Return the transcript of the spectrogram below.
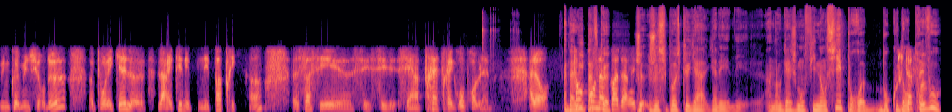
une commune sur deux, pour lesquels l'arrêté n'est pas pris. Hein. Ça, c'est un très très gros problème. Alors, ah bah tant qu'on n'a pas d'arrêté... Je, je, suppose qu'il y a, il y a des, un engagement financier pour beaucoup d'entre vous.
